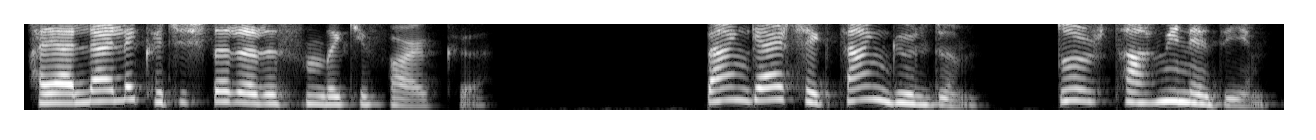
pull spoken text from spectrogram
Hayallerle kaçışlar arasındaki farkı. Ben gerçekten güldüm. Dur tahmin edeyim.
